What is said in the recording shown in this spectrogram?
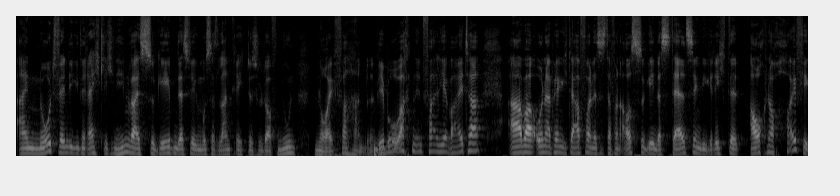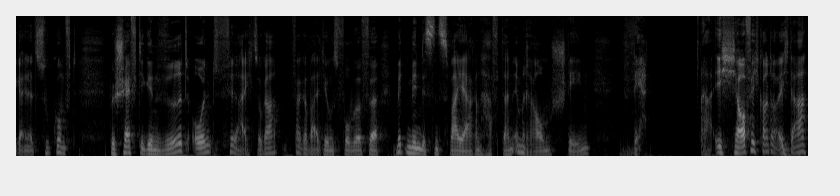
einen notwendigen rechtlichen Hinweis zu geben. Deswegen muss das Landgericht Düsseldorf nun neu verhandeln. Wir beobachten den Fall hier weiter, aber unabhängig davon ist es davon auszugehen, dass Stelzing die Gerichte auch noch häufiger in der Zukunft beschäftigen wird und vielleicht sogar Vergewaltigungsvorwürfe mit mindestens zwei Jahren Haft dann im Raum stehen werden. Ich hoffe, ich konnte euch da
